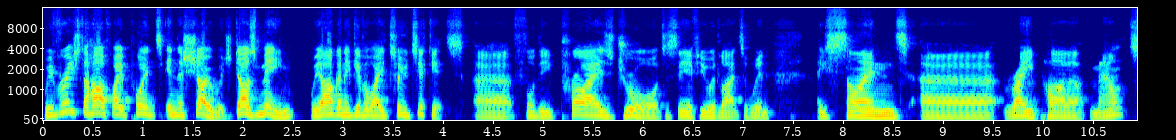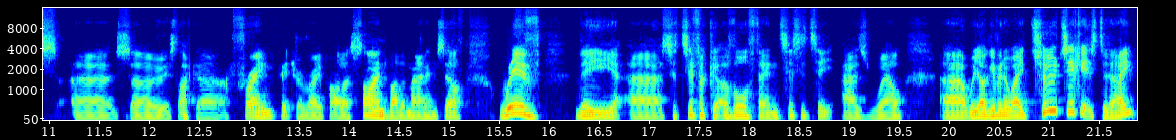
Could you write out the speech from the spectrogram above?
We've reached the halfway point in the show, which does mean we are going to give away two tickets uh, for the prize draw to see if you would like to win a signed uh, Ray Parlour mount. Uh, so it's like a framed picture of Ray Parlour signed by the man himself with the uh, certificate of authenticity as well. Uh, we are giving away two tickets today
